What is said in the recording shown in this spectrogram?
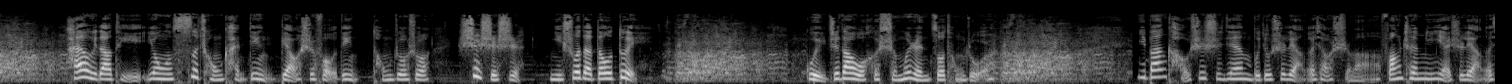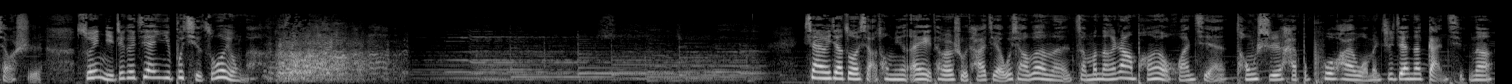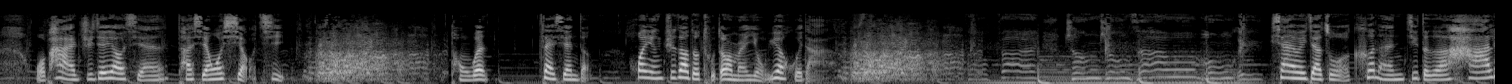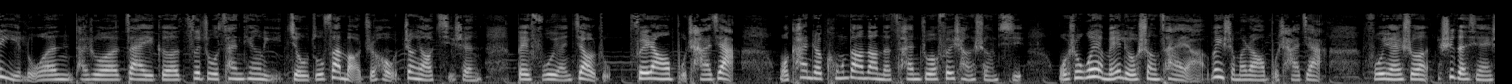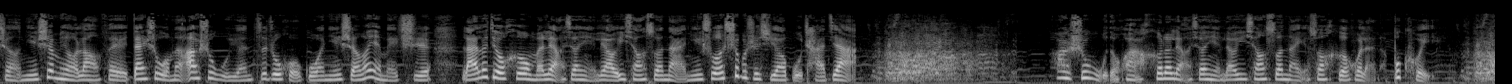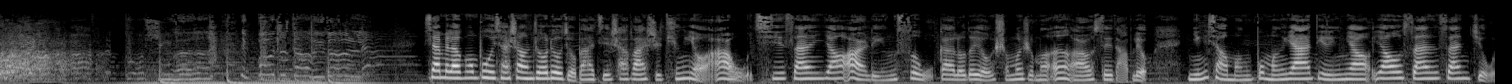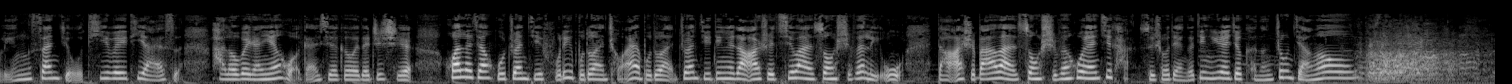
还有一道题用四重肯定表示否定，同桌说是是是，你说的都对。鬼知道我和什么人做同桌。”一般考试时间不就是两个小时吗？防沉迷也是两个小时，所以你这个建议不起作用啊。下一位叫做小透明 A，他说：“薯条姐，我想问问，怎么能让朋友还钱，同时还不破坏我们之间的感情呢？我怕直接要钱，他嫌我小气。”同问，在线等，欢迎知道的土豆们踊跃回答。下一位叫做柯南基德哈利罗恩，他说，在一个自助餐厅里，酒足饭饱之后，正要起身，被服务员叫住，非让我补差价。我看着空荡荡的餐桌，非常生气。我说我也没留剩菜呀，为什么让我补差价？服务员说：“是的，先生，您是没有浪费，但是我们二十五元自助火锅，您什么也没吃，来了就喝我们两箱饮料，一箱酸奶，您说是不是需要补差价？”二十五的话，喝了两箱饮料，一箱酸奶也算喝回来了，不亏。下面来公布一下上周六九八级沙发是听友二五七三幺二零四五盖楼的有什么什么 N L C W 宁小萌不萌鸭地灵喵？幺三三九零三九 T V T S Hello 蔚然烟火感谢各位的支持，欢乐江湖专辑福利不断，宠爱不断，专辑订阅到二十七万送十份礼物，到二十八万送十份会员季卡，随手点个订阅就可能中奖哦。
